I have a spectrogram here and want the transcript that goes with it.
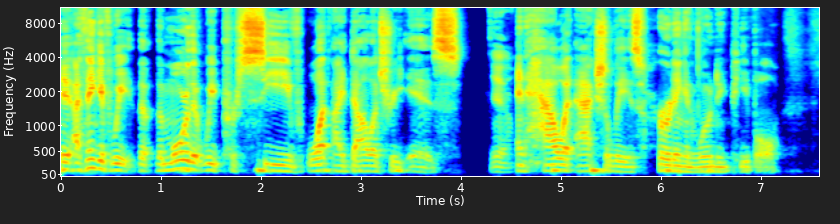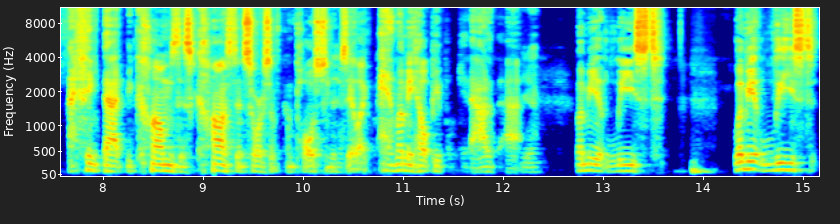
I think if we the, the more that we perceive what idolatry is Yeah. and how it actually is hurting and wounding people, I think that becomes this constant source of compulsion to say, like, man, let me help people get out of that. Yeah. Let me at least, let me at least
